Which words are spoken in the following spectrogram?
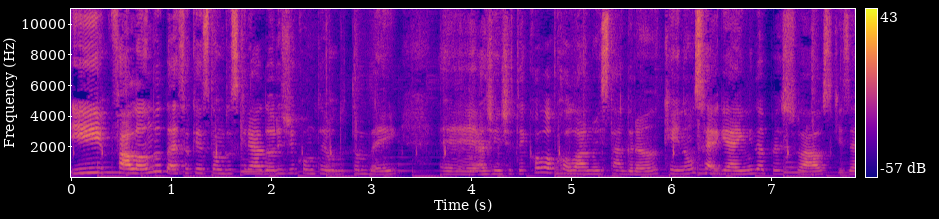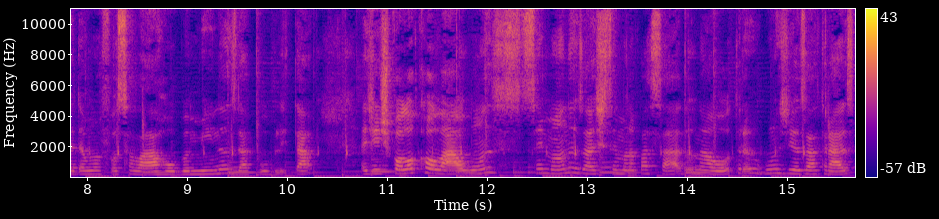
e falando dessa questão dos criadores de conteúdo também, é, a gente até colocou lá no Instagram. Quem não segue ainda, pessoal, se quiser dar uma força lá, arroba Minas da Publi, tá? A gente colocou lá algumas semanas, acho que semana passada ou na outra, alguns dias atrás,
